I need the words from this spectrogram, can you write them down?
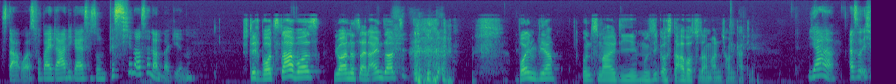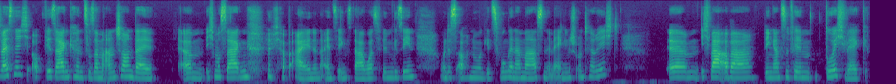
Star Wars, wobei da die Geister so ein bisschen auseinandergehen. Stichwort Star Wars, Johannes, ein Einsatz. Wollen wir uns mal die Musik aus Star Wars zusammen anschauen, Kathi? Ja, also ich weiß nicht, ob wir sagen können, zusammen anschauen, weil ähm, ich muss sagen, ich habe einen einzigen Star Wars-Film gesehen und das auch nur gezwungenermaßen im Englischunterricht. Ähm, ich war aber den ganzen Film durchweg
